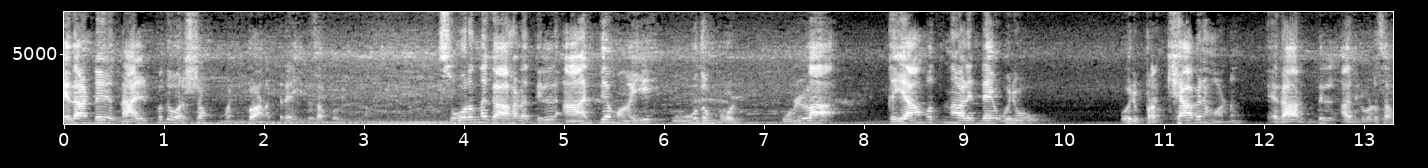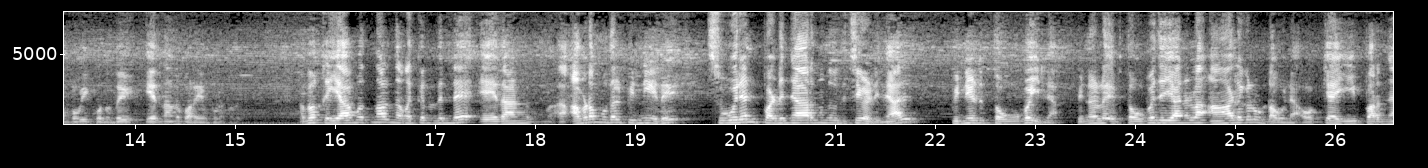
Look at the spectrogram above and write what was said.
ഏതാണ്ട് നാൽപ്പത് വർഷം മുൻപാണത്രേ ഇത് സംഭവിക്കുക. സുവർണ കാഹളത്തിൽ ആദ്യമായി ഊതുമ്പോൾ ഉള്ള കയ്യാമത്ത് നാളിന്റെ ഒരു ഒരു പ്രഖ്യാപനമാണ് യഥാർത്ഥത്തിൽ അതിലൂടെ സംഭവിക്കുന്നത് എന്നാണ് പറയപ്പെടുന്നത്. അപ്പോൾ ഖിയാമത്ത് നാൾ നടക്കുന്നതിന്റെ ഏതാണ്ട് അവിടെ മുതൽ പിന്നീട് സൂര്യൻ പടിഞ്ഞാറ് നിന്ന് ഉദിച്ചു കഴിഞ്ഞാൽ പിന്നീട് തൗബയില്ല. പിന്നെ തൗബ ചെയ്യാനുള്ള ആളുകൾ ഉണ്ടാവില്ല. ഒക്കെ ഈ പറഞ്ഞ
